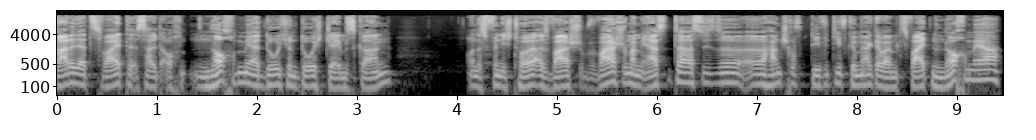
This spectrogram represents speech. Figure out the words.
gerade der zweite ist halt auch noch mehr durch und durch James Gunn. Und das finde ich toll. Also war, war ja schon beim ersten Teil, hast du diese äh, Handschrift definitiv gemerkt, aber beim zweiten noch mehr.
